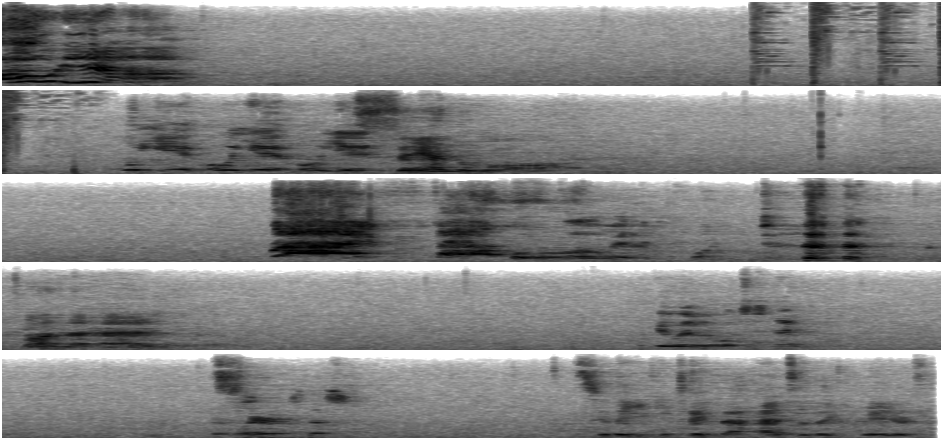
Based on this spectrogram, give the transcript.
Oh yeah! Oh yeah, oh yeah, oh yeah. Sand wall. I fell! Oh wait, I flipped. On the head. okay, wait a minute, what's his name? Where is this? So that you can take the heads of the creators of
